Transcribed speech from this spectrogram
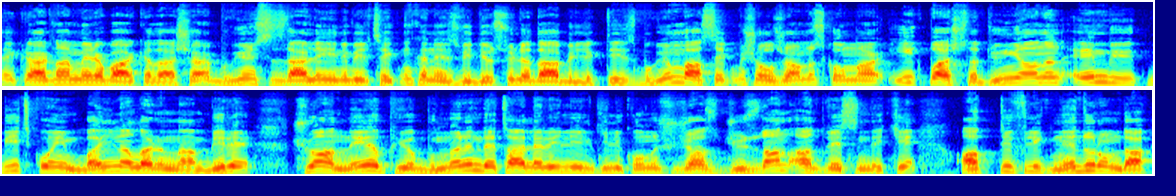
Tekrardan merhaba arkadaşlar. Bugün sizlerle yeni bir teknik analiz videosuyla daha birlikteyiz. Bugün bahsetmiş olacağımız konular ilk başta dünyanın en büyük Bitcoin balinalarından biri şu an ne yapıyor? Bunların detaylarıyla ilgili konuşacağız. Cüzdan adresindeki aktiflik ne durumda?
